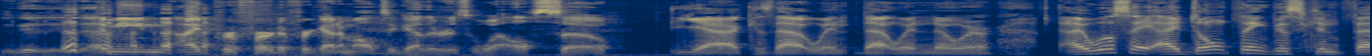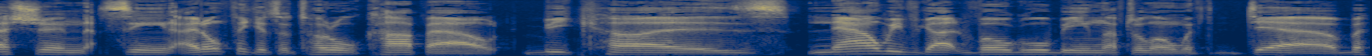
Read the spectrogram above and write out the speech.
I mean, I'd prefer to forget him altogether as well. So Yeah, because that went that went nowhere. I will say I don't think this confession scene. I don't think it's a total cop out because now we've got Vogel being left alone with Deb.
